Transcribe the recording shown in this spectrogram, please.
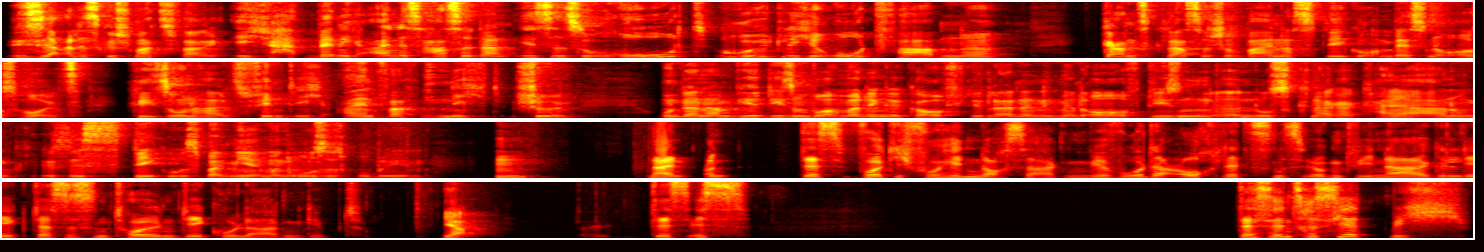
ist ja alles Geschmacksfrage. Ich, wenn ich eines hasse, dann ist es rot, rötliche, rotfarbene, ganz klassische Weihnachtsdeko, am besten noch aus Holz. Krieg so einen Hals. Finde ich einfach nicht schön. Und dann haben wir diesen, wo haben wir den gekauft? Steht leider nicht mehr drauf. Diesen äh, Nussknacker, keine Ahnung. Es ist, Deko ist bei mir immer ein großes Problem. Hm? nein, und das wollte ich vorhin noch sagen. Mir wurde auch letztens irgendwie nahegelegt, dass es einen tollen Dekoladen gibt. Ja. Das ist. Das interessiert mich.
